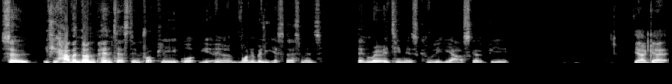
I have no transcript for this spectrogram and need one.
So if you haven't done pen testing properly or you know, vulnerability assessments, then red team is completely out of scope for you. Yeah, I got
